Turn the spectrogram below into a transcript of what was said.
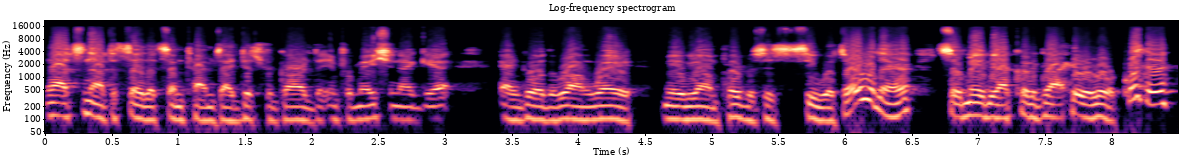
That's not to say that sometimes I disregard the information I get and go the wrong way, maybe on purpose to see what's over there, so maybe I could have got here a little quicker,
